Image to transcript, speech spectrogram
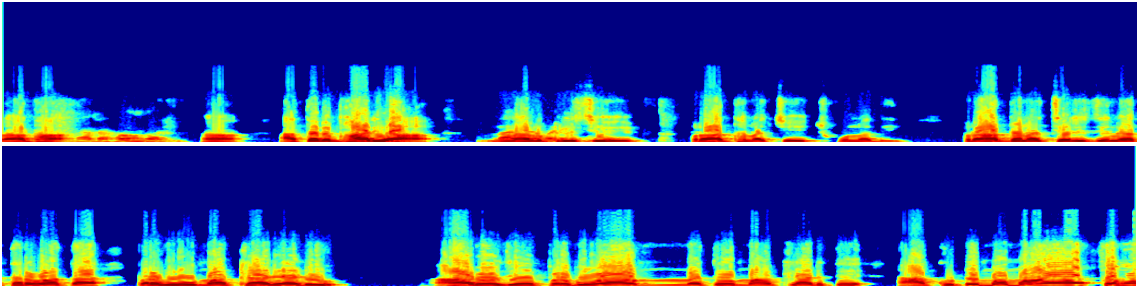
రాధా. అతని భార్య నన్ను పిలిచి ప్రార్థన చేయించుకున్నది. ప్రార్థన చేసిన తర్వాత ప్రభువు మాట్లాడాడు. ఆ రోజే ప్రభు ఆమెతో మాట్లాడితే ఆ కుటుంబం మొత్తము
